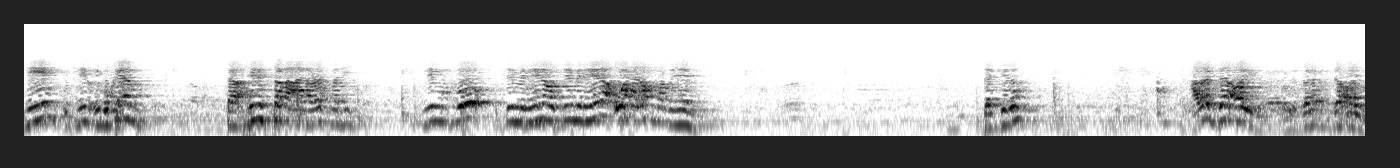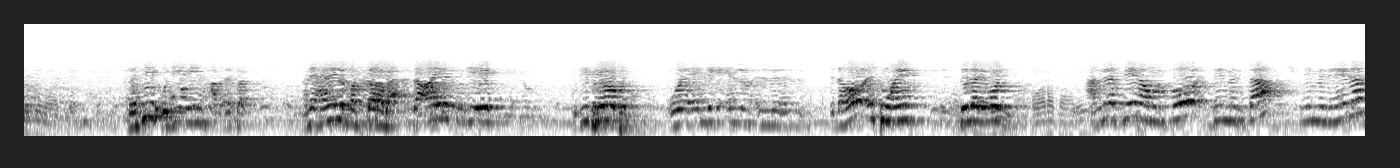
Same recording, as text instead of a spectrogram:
اثنين واثنين يبقوا كام؟ طب فين السبعة على الرسمة دي؟ اثنين من فوق اثنين من هنا واثنين من هنا وواحد أحمر من هنا. ده كده؟ حضرتك ده لك ده أيضا. ماشي ودي مين حضرتك؟ هن- هنقلب مسكره بقى. ده ايرس ودي إيه؟ ودي بيوبس. ده هو اسمه إيه؟ ورد عليه عندنا اثنين اهو من فوق اثنين من تحت اثنين من هنا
